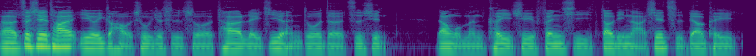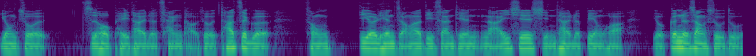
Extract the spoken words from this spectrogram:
那这些它也有一个好处，就是说它累积了很多的资讯，让我们可以去分析到底哪些指标可以用作。之后胚胎的参考，说它这个从第二天长到第三天，哪一些形态的变化有跟得上速度，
